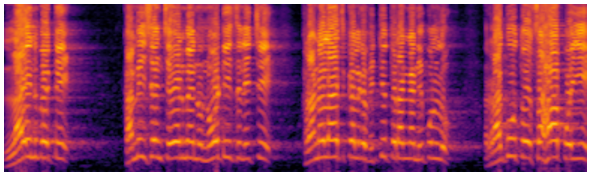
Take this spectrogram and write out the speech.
లైన్ పెట్టి కమిషన్ చైర్మన్ నోటీసులు ఇచ్చి క్రొనలాజికల్గా విద్యుత్ రంగ నిపుణులు రఘుతో సహా పోయి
